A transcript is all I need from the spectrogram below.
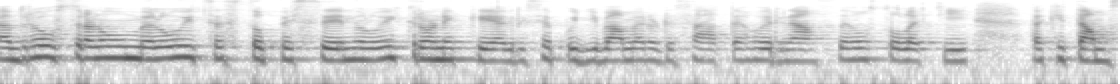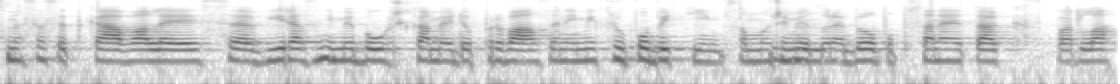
Na druhou stranu milují cestopisy, milují kroniky a když se podíváme do 10. 11. století, tak i tam jsme se setkávali s výraznými bouřkami doprovázenými krupobytím. Samozřejmě mm. to nebylo popsané tak, spadla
